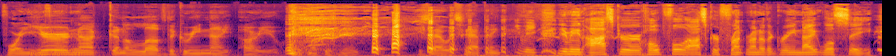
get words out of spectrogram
for you. You're If not going to love The Green Knight, are you? As much as me. Is that what's happening? You mean, you mean Oscar hopeful, Oscar front runner, of The Green Knight? We'll see.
